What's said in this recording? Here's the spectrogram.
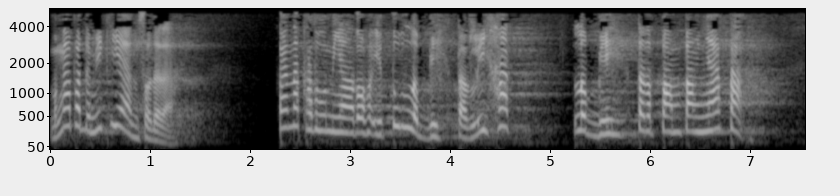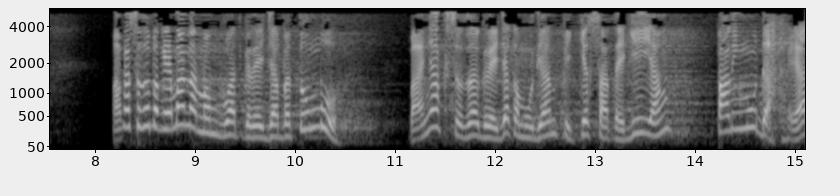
Mengapa demikian, saudara? Karena karunia roh itu lebih terlihat, lebih terpampang nyata. Maka saudara bagaimana membuat gereja bertumbuh? Banyak saudara gereja kemudian pikir strategi yang paling mudah ya.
